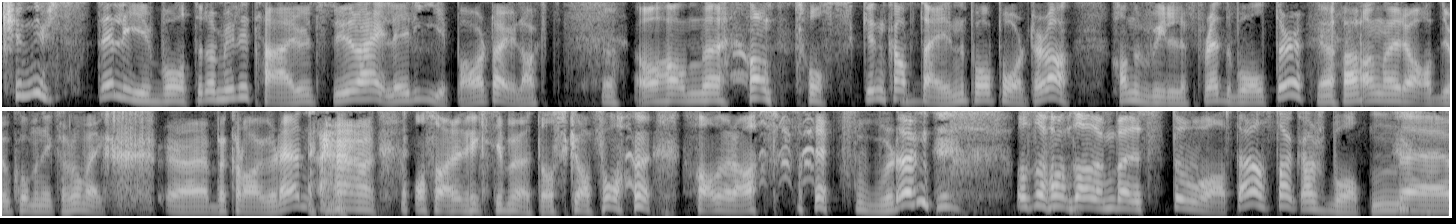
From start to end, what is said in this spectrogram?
Knuste livbåter og militærutstyr, og hele ripa ble ødelagt. Og han, eh, han tosken, kapteinen på Porter, da, han Wilfred Walter, han radiokommunikasjon med «Øh, Beklager den. Og så har det et viktig møte å skal på. Ha det bra. Så bare for dem. Og så fant måtte de bare stå der, stakkars båten eh,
